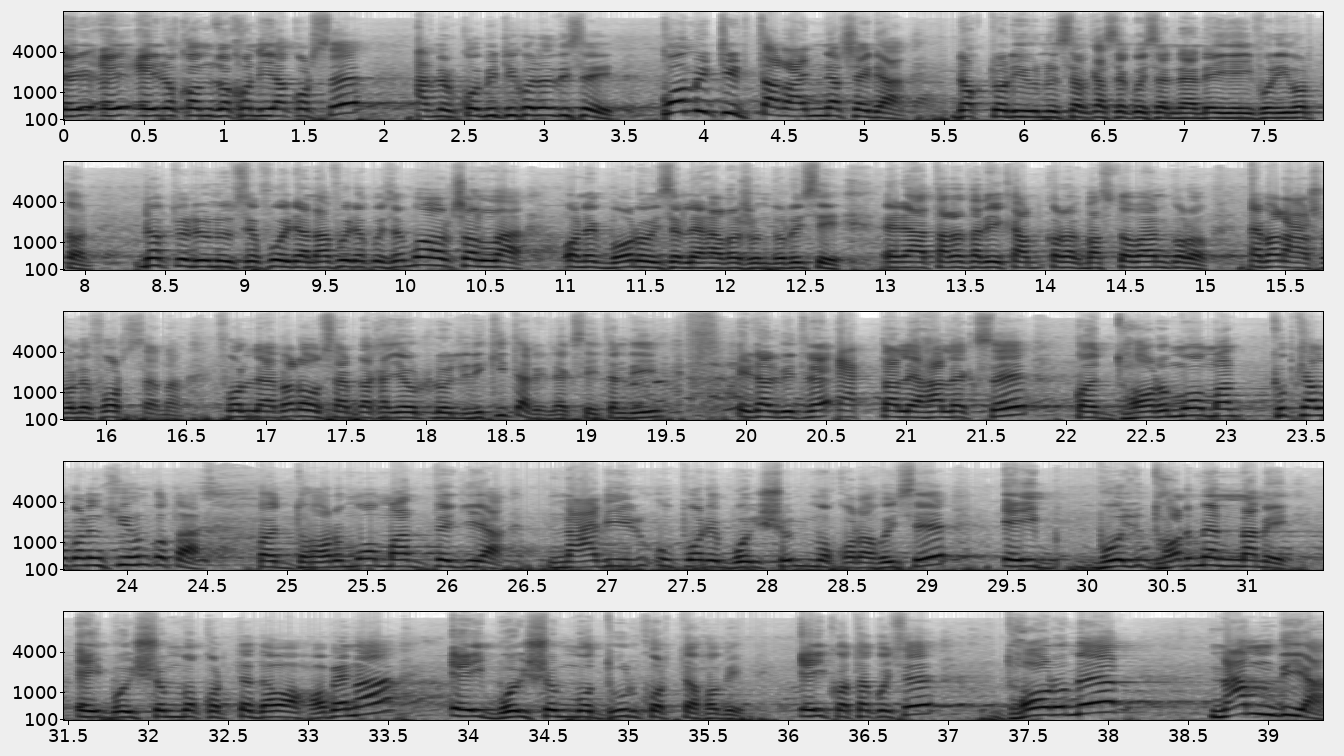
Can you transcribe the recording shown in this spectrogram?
এই এইরকম যখন ইয়া করছে, আপনার কমিটি করে দিছে, কমিটির তার আইনা সেটা। ডক্টর ইউনুসের কাছে কইছে, না নেই এই পরিবর্তন। ডক্টর ইউনুসে ফইরা না ফইরা কইছে, মশাল্লাহ, অনেক বড় হয়েছে লেখাটা সুন্দর হয়েছে এরা তাড়াতাড়ি কাম করো, বাস্তবায়ন করো। এবার আসলে ফরছে না। ফললে এবারও স্যাপটা খাইয়ে উঠল কি তারে লেখছে ইত্যাদি এটার ভিতরে একটা লেখা লেখছে, কয়, ধর্ম মান খুব খেয়াল করেন সিহন কথা, কয়, ধর্ম মানতে গিয়া নারীর উপরে বৈষম্য করা হয়েছে এই ধর্মের নামে এই বৈষম্য করতে দেওয়া হবে না এই বৈষম্য দূর করতে হবে। এই কথা কইছে, ধর্মের নাম দিয়া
